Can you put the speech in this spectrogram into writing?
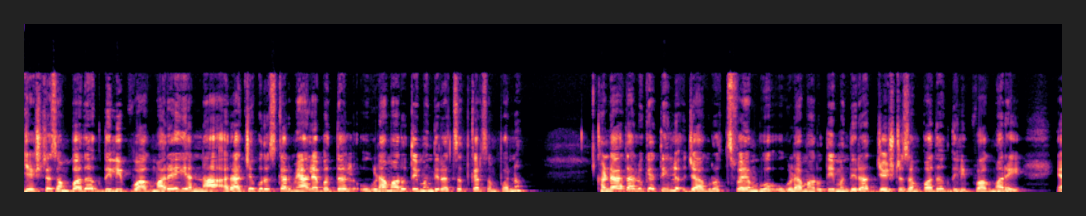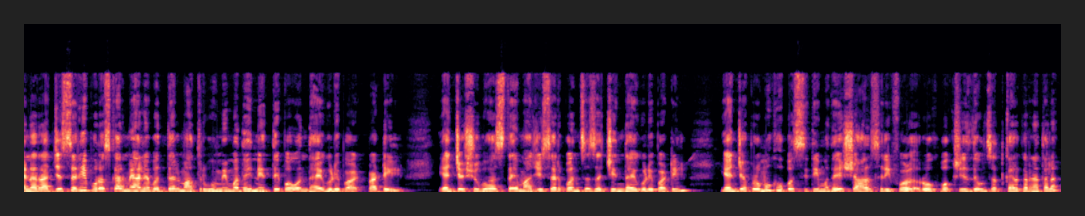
ज्येष्ठ संपादक दिलीप वाघमारे यांना राज्य पुरस्कार मिळाल्याबद्दल उघडा मारुती मंदिरात सत्कार संपन्न. खंडाळा तालुक्यातील जागृत स्वयंभू उघडा मारुती मंदिरात ज्येष्ठ संपादक दिलीप वाघमारे यांना राज्यस्तरीय पुरस्कार मिळाल्याबद्दल मातृभूमीमध्ये नेते पवन धायगुडे पा- पाटील यांच्या शुभ हस्ते माजी सरपंच सचिन धायगुडे पाटील यांच्या प्रमुख उपस्थितीमध्ये शाल श्रीफळ रोख बक्षीस देऊन सत्कार करण्यात आला.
